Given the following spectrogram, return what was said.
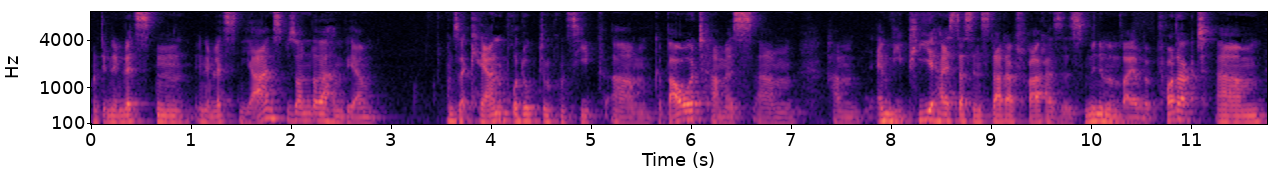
Und in dem letzten, in dem letzten Jahr insbesondere haben wir unser Kernprodukt im Prinzip ähm, gebaut, haben es, ähm, haben MVP heißt das in Startup-Sprache, also das Minimum Viable Product ähm,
